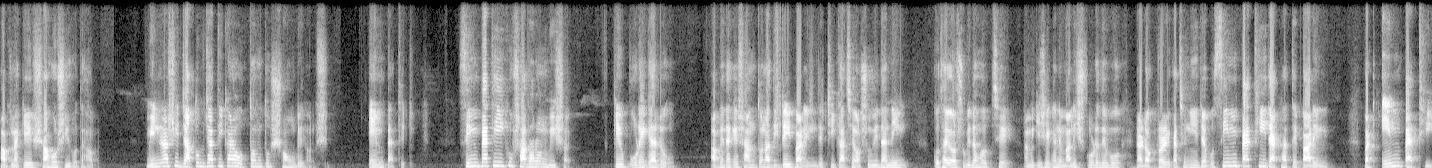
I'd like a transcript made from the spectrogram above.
আপনাকে সাহসী হতে হবে। মীন রাশির জাতক জাতিকারা অত্যন্ত সংবেদনশীল এমপ্যাথেটিক সিম্প্যাথি খুব সাধারণ বিষয়। কেউ পড়ে গেল আপনি তাকে সান্ত্বনা দিতেই পারেন যে, ঠিক আছে, অসুবিধা নেই, কোথায় অসুবিধা হচ্ছে, আমি কি সেখানে মালিশ করে দেব, না ডক্টরের কাছে নিয়ে যাব? সিম্প্যাথি দেখাতে পারেন বাট এমপ্যাথি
